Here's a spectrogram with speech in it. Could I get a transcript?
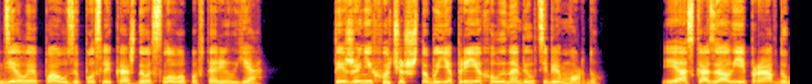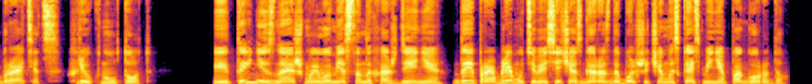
Делая паузы после каждого слова, повторил я. «Ты же не хочешь, чтобы я приехал и набил тебе морду?» «Я сказал ей правду, братец», — хрюкнул тот. «И ты не знаешь моего местонахождения, да и проблем у тебя сейчас гораздо больше, чем искать меня по городу».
